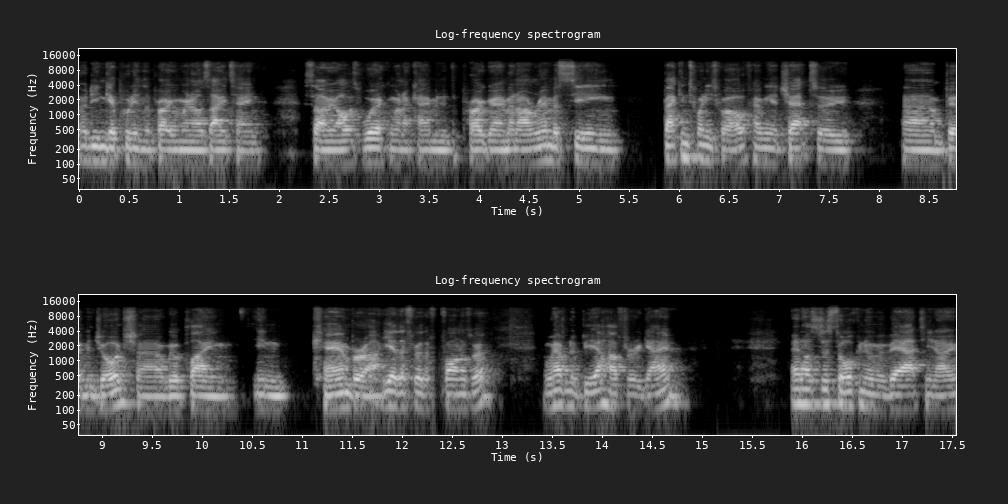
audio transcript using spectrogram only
I didn't get put in the program when I was eighteen. So I was working when I came into the program, and I remember sitting back in 2012 having a chat to um, Bevan George. Uh, we were playing in Canberra. Yeah, that's where the finals were. We are having a beer after a game. And I was just talking to him about, you know,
